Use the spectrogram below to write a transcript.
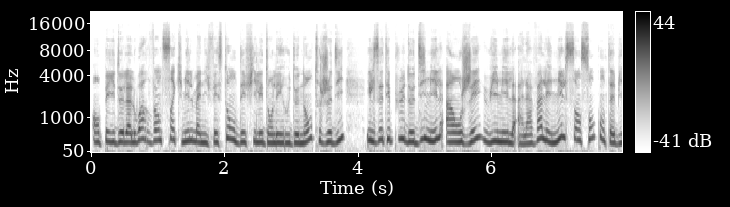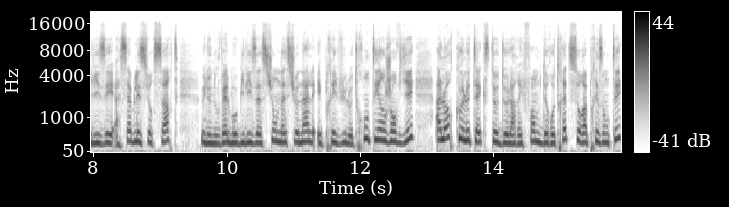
En Pays de la Loire, 25 000 manifestants ont défilé dans les rues de Nantes jeudi. Ils étaient plus de 10 000 à Angers, 8 000 à Laval et 1 500 comptabilisés à Sablé-sur-Sarthe. Une nouvelle mobilisation nationale est prévue le 31 janvier, alors que le texte de la réforme des retraites sera présenté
